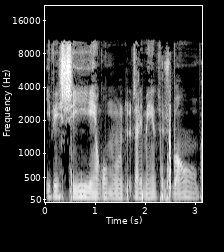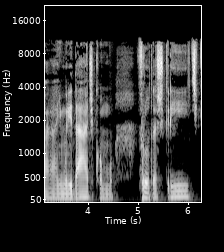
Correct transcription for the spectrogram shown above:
investir em alguns alimentos bons para a imunidade, como frutas críticas,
